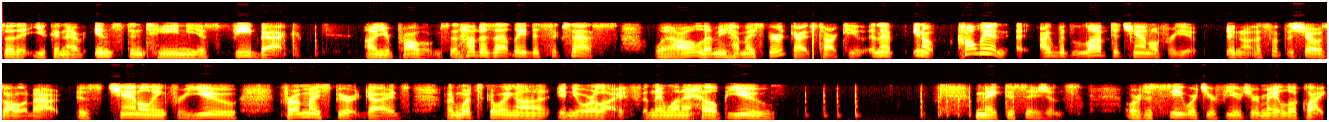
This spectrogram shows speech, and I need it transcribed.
so that you can have instantaneous feedback on your problems. And how does that lead to success? Well, let me have my spirit guides talk to you. And that, you know, call in. I would love to channel for you. You know, that's what the show is all about is channeling for you from my spirit guides on what's going on in your life. And they want to help you make decisions or to see what your future may look like,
